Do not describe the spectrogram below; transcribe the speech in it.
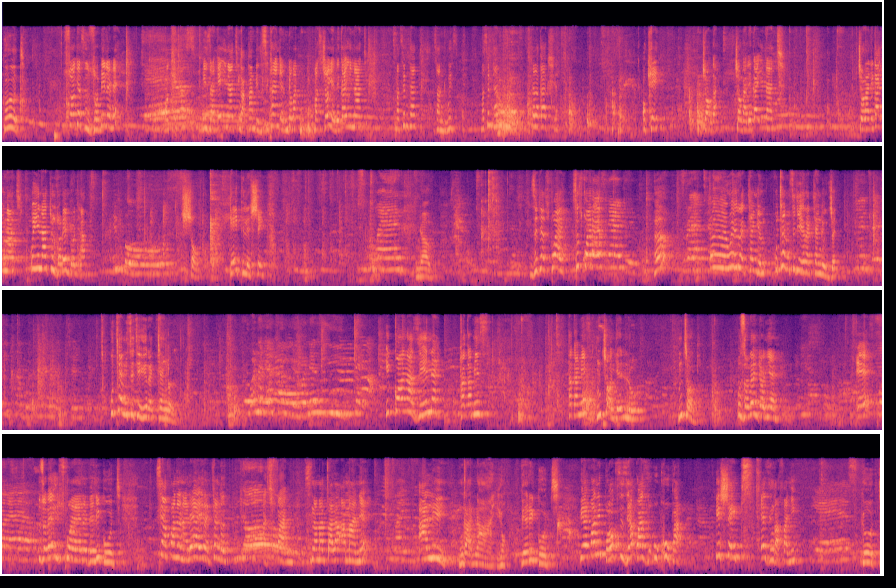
good soke sizobile ne okay iza ke inathi ngaphambili sikhangele into yoba masijongele ka inathi masimthathe sandiwisa masimthathe hlala kakuhle okay jonga jonga le ka inathi jonga le ka inathi uyinathi uzobe ntoni apha sure ngeyiphi le shape no Is it a square? Is it square? Huh? Eh, where rectangle? Kutheni usithi rectangle nje? Kutheni usithi rectangle? Ikona zine. Phakamisa. Phakamisa. Mchongeni lo. Mchonge. uzobe ntoni yena e uzobe iskwere very good siyafana naleya irectangle asifani sinamacala amane alinganayo very good uyayibona iibhoksi ziyakwazi ukhupha ii-shapes ezingafani good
